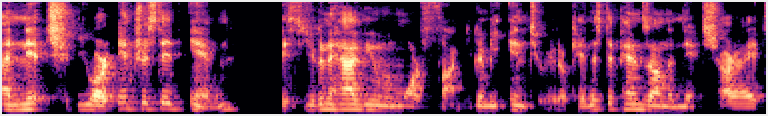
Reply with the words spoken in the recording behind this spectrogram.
a niche you are interested in, it's, you're going to have even more fun. You're going to be into it. Okay, and this depends on the niche. All right.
